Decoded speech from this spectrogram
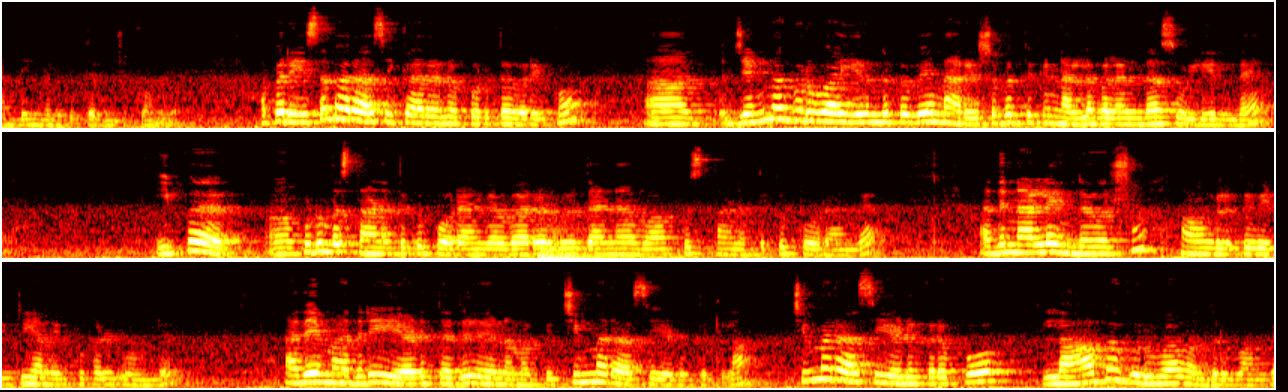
அப்படிங்கிறது தெரிஞ்சுக்கோங்க. அப்போ ரிஷப ராசிக்காரரை பொறுத்த வரைக்கும் ஜென்ம குருவாக இருந்தப்பவே நான் ரிஷபத்துக்கு நல்ல பலன் தான் சொல்லியிருந்தேன். இப்போ குடும்பஸ்தானத்துக்கு போகிறாங்க வரவு தன வாக்கு ஸ்தானத்துக்கு போகிறாங்க அதனால இந்த வருஷம் அவங்களுக்கு வெற்றி அமைப்புகள் உண்டு. அதே மாதிரி அடுத்தது நமக்கு சிம்ம ராசி எடுத்துக்கலாம். சிம்ம ராசி எடுக்கிறப்போ லாப குருவாக வந்துடுவாங்க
